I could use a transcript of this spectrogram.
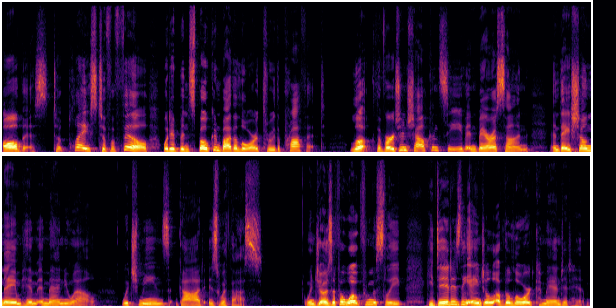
All this took place to fulfill what had been spoken by the Lord through the prophet. Look, the virgin shall conceive and bear a son, and they shall name him Emmanuel, which means God is with us. When Joseph awoke from the sleep, he did as the angel of the Lord commanded him.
